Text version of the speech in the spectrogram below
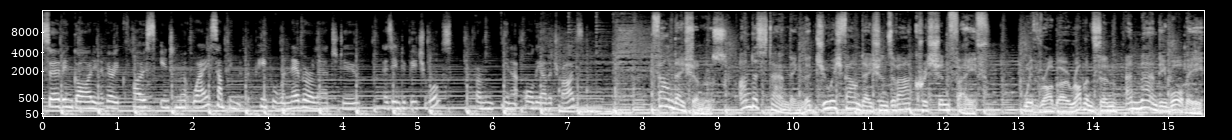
serving God in a very close, intimate way, something that the people were never allowed to do as individuals from, you know, all the other tribes. Foundations. Understanding the Jewish foundations of our Christian faith. With Robbo Robinson and Mandy Warby.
